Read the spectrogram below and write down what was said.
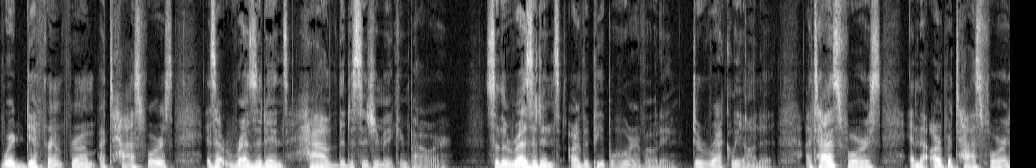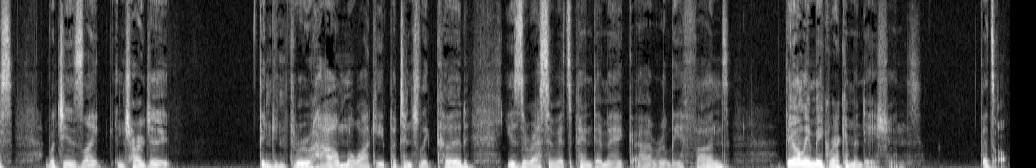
we're different from a task force is that residents have the decision making power. So the residents are the people who are voting directly on it. A task force and the ARPA task force, which is like in charge of thinking through how Milwaukee potentially could use the rest of its pandemic uh, relief funds, they only make recommendations. That's all.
